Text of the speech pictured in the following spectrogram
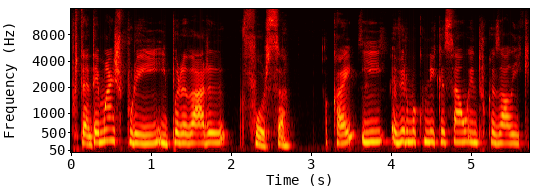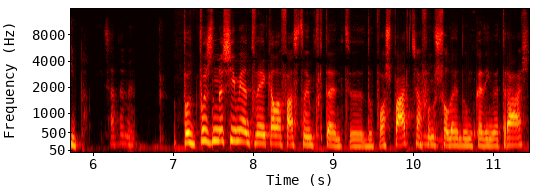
Portanto, é mais por aí e para dar força ok? E haver uma comunicação entre o casal e a equipa. Exatamente. Depois do nascimento vem aquela fase tão importante do pós-parto, já fomos falando um bocadinho atrás.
